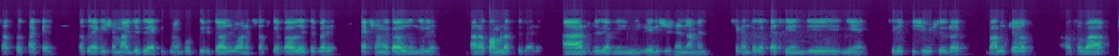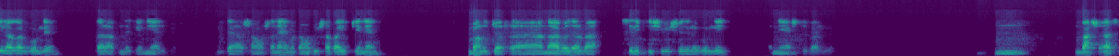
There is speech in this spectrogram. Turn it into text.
ছাত্র থাকে অত একই সময় যদি একই সময় ভর্তি হতে আসবে, অনেক ছাত্রকে পাওয়া যেতে পারে, একসঙ্গে কয়েকজন নিলে ভাড়া কম লাগতে পারে। আর যদি আপনি রেল স্টেশনে নামেন সেখান থেকে একটা সিএনজি নিয়ে সিলেট কৃষি বিশ্ববিদ্যালয়, বালুচক অথবা চিরাগড় বললে তারা আপনাদেরকে নিয়ে আসবে। সমস্যা নেই, মোটামুটি সবাই চেনে বালুচর নয়াবাজার বা সিলেট কৃষি বিশ্ববিদ্যালয় বললেই নিয়ে আসতে পারবে। বাসা আছে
